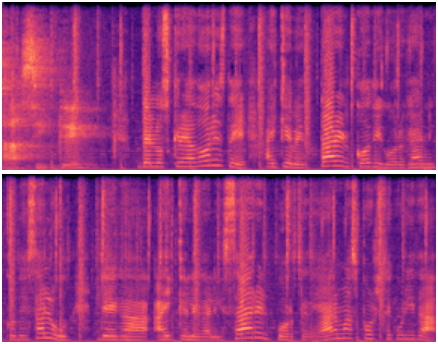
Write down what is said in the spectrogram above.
Así que... De los creadores de Hay que vetar el Código Orgánico de Salud, llega Hay que legalizar el porte de armas por seguridad.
